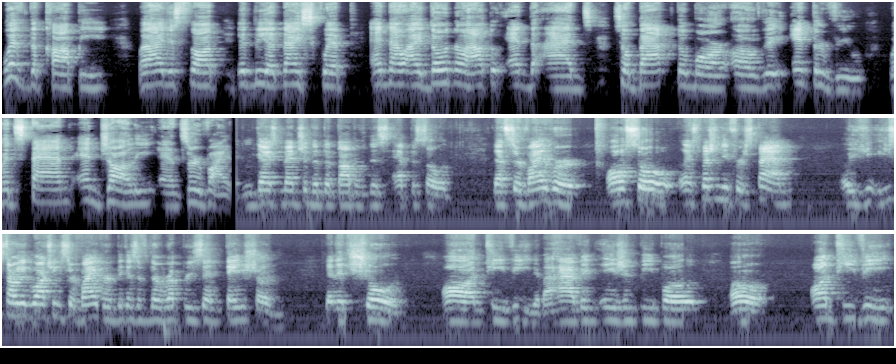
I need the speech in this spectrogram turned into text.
with the copy, but I just thought it'd be a nice quip. And now I don't know how to end the ads. So back to more of the interview with Stan and Jolly and Survivor. You guys mentioned at the top of this episode that Survivor also, especially for Stan, uh, he, he started watching Survivor because of the representation that it showed on TV. about Having Asian people oh, on TV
